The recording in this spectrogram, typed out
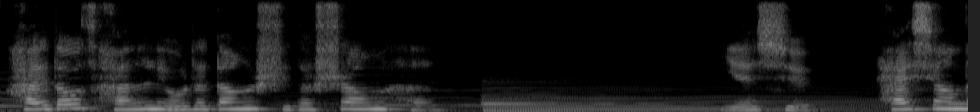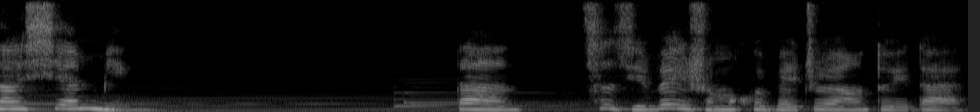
还都残留着当时的伤痕，也许还相当鲜明。但自己为什么会被这样对待？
